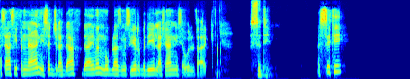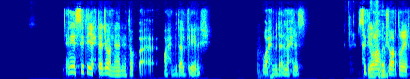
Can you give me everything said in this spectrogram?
أساسي فنان يسجل أهداف دائما مو بلازم يصير بديل عشان يسوي الفارق. السيتي. السيتي يعني السيتي يحتاجون يعني أتوقع واحد بدال جريليش واحد بدال محرز. السيتي الفود. مشوار طويل.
